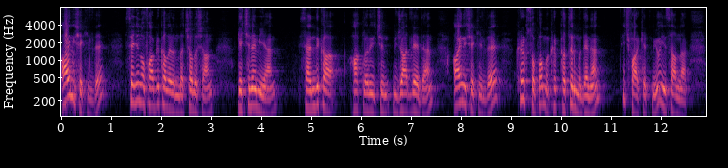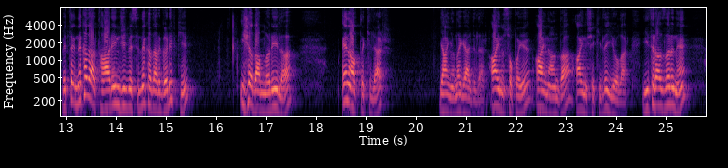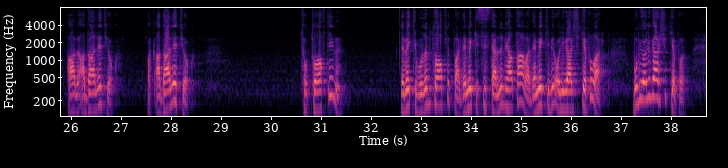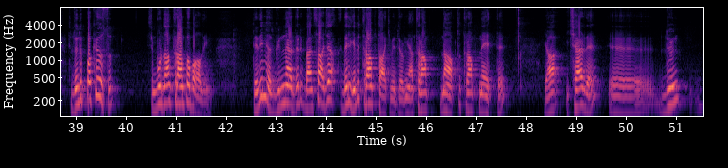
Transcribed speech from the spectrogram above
Aynı şekilde senin o fabrikalarında çalışan, geçinemeyen, sendika hakları için mücadele eden, aynı şekilde 40 sopa mı 40 katır mı denen hiç fark etmiyor insanlar. Ve ne kadar tarihin cilvesi ne kadar garip ki iş adamlarıyla en alttakiler yan yana geldiler. Aynı sopayı aynı anda aynı şekilde yiyorlar. İtirazları ne? Abi adalet yok. Bak adalet yok. Çok tuhaf değil mi? Demek ki burada bir tuhaflık var. Demek ki sistemde bir hata var. Demek ki bir oligarşik yapı var. Bu bir oligarşik yapı. Şimdi dönüp bakıyorsun. Şimdi buradan Trump'a bağlayayım. Dedim ya günlerdir ben sadece deli gibi Trump takip ediyorum. Yani Trump ne yaptı, Trump ne etti. Ya içeride e, dün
